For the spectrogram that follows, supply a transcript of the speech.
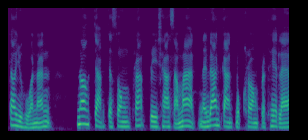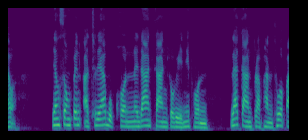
เจ้าอยู่หัวนั้น นอกจากจะทรงพระปรีชาสามารถในด้านการปกครองประเทศแล้ว ยังทรงเป็นอัจฉริยะบุคคลในด้านการกวีนิพนธ์ และการประพันธ์ทั่วไป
